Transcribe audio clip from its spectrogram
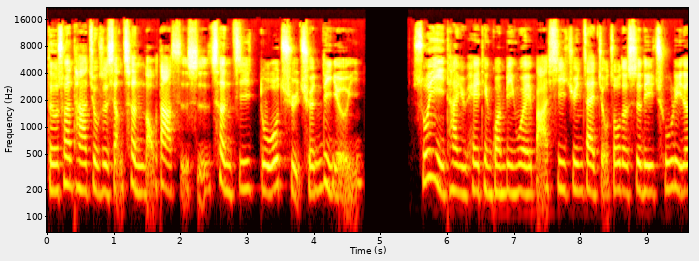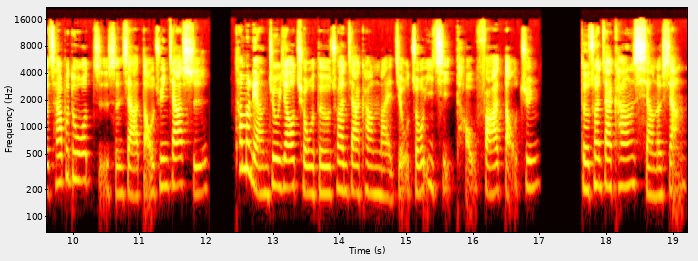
德川他就是想趁老大死时趁机夺取权力而已。所以，他与黑田官兵卫把西军在九州的势力处理的差不多，只剩下岛津家时，他们俩就要求德川家康来九州一起讨伐岛津。德川家康想了想，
